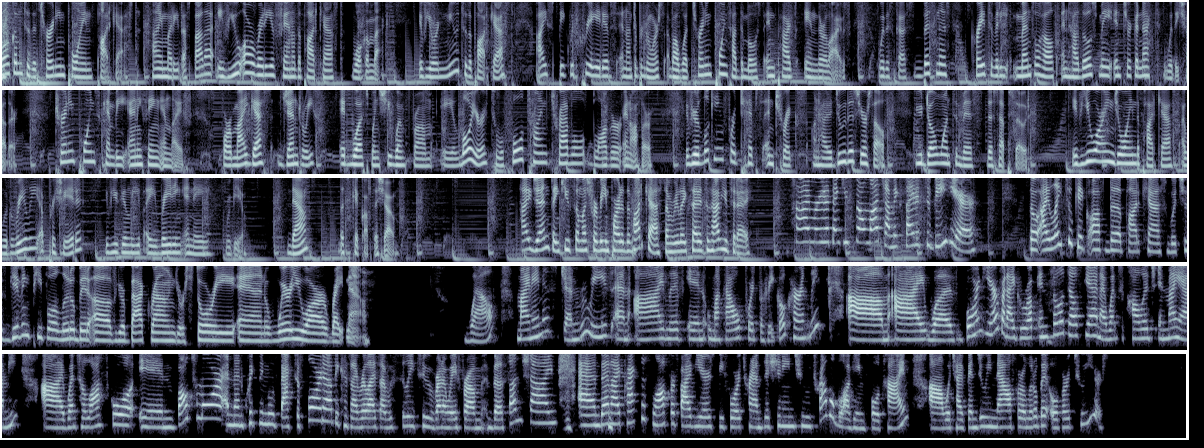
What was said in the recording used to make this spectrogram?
welcome to the Turning Point podcast. I'm Marita Espada. If you are already a fan of the podcast, welcome back. If you're new to the podcast, I speak with creatives and entrepreneurs about what turning points had the most impact in their lives. We discuss business, creativity, mental health, and how those may interconnect with each other. Turning points can be anything in life. For my guest, Jen Ruiz, it was when she went from a lawyer to a full time travel blogger and author. If you're looking for tips and tricks on how to do this yourself, you don't want to miss this episode. If you are enjoying the podcast, I would really appreciate it if you can leave a rating and a review. Now, let's kick off the show. Hi, Jen. Thank you so much for being part of the podcast. I'm really excited to have you today. Hi, Marita. Thank you so much. I'm excited to be here. So I like to kick off the podcast, which is giving people a little bit of your background, your story, and where you are right now. Well, my name is Jen Ruiz, and I live in Humacao, Puerto Rico currently. Um, I was born here, but I grew up in Philadelphia and I went to college in Miami. I went to law school in Baltimore and then quickly moved back to Florida because I realized I was silly to run away from the sunshine. Mm. And then I practiced law for five years before transitioning to travel blogging full time, uh, which I've been doing now for a little bit over two years.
